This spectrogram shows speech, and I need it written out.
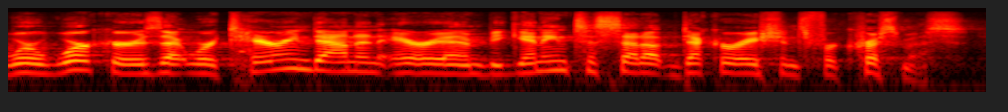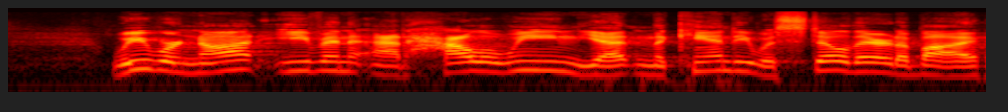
were workers that were tearing down an area and beginning to set up decorations for Christmas. We were not even at Halloween yet, and the candy was still there to buy,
